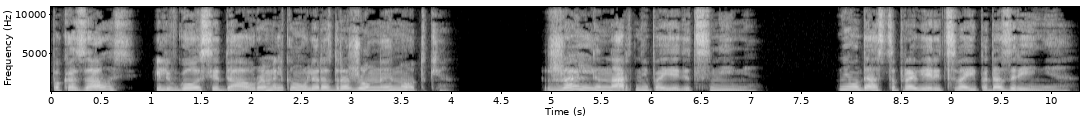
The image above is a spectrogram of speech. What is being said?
Показалось, или в голосе Даура мелькнули раздраженные нотки. Жаль, Ленард не поедет с ними. Не удастся проверить свои подозрения.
